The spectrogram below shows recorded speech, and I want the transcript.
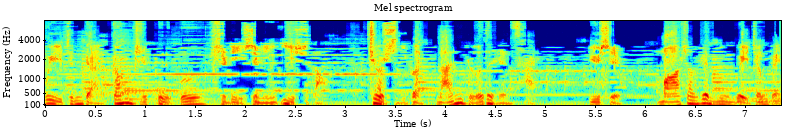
魏征的刚直不阿，使李世民意识到这是一个难得的人才，于是马上任命魏征为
